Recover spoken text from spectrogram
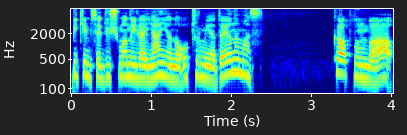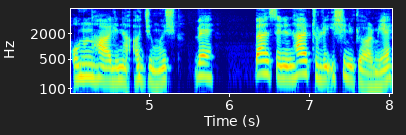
Bir kimse düşmanıyla yan yana oturmaya dayanamaz. Kaplumbağa onun haline acımış ve ben senin her türlü işini görmeye,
